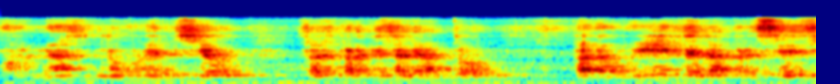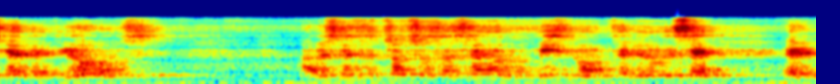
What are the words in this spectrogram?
Jonás no obedeció. ¿Sabes para qué se levantó? Para huir de la presencia de Dios. A veces nosotros hacemos lo mismo. El Señor dice, eh,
